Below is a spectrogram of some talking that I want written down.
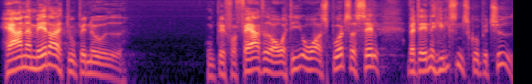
Herren er med dig, du benåede. Hun blev forfærdet over de ord og spurgte sig selv, hvad denne hilsen skulle betyde.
